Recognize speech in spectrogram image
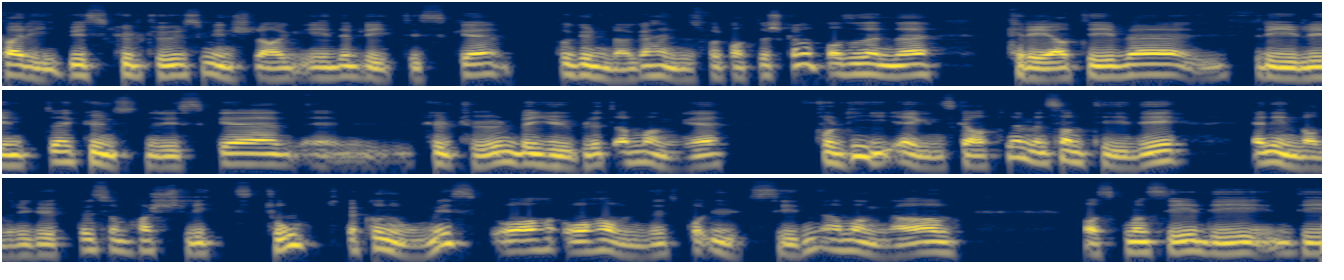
karibisk kultur som innslag i det britiske på grunnlag av hennes forfatterskap? Altså denne kreative, frilynte, kunstneriske kulturen bejublet av mange for de egenskapene, men samtidig en innvandrergruppe som har slitt tungt økonomisk og, og havnet på utsiden av mange av hva skal man si, de, de,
